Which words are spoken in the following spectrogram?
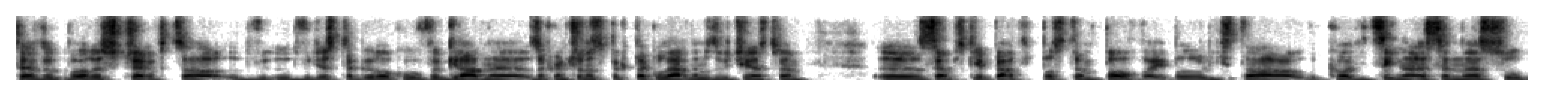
te wybory z czerwca 2020 roku wygrane, zakończone spektakularnym zwycięstwem serbskiej partii postępowej, bo lista koalicyjna SNS-u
